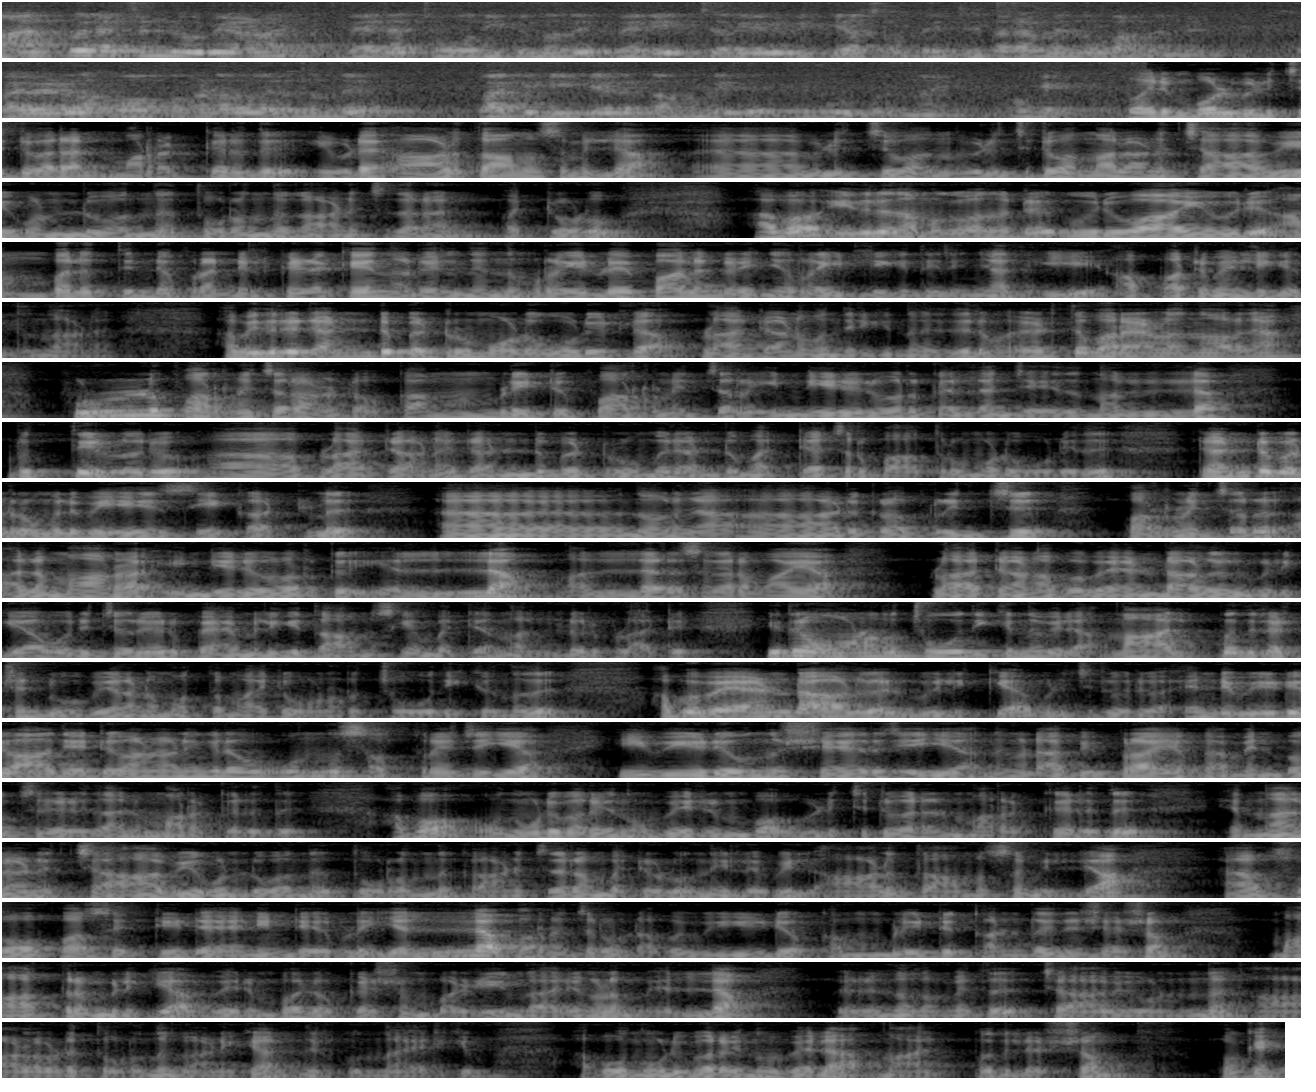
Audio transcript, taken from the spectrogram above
നാൽപ്പത് ലക്ഷം രൂപയാണ് വില ചോദിക്കുന്നത്. വിലയിൽ ചെറിയൊരു വ്യത്യാസം വെച്ച് പറഞ്ഞിട്ടുണ്ട്. അപ്പോൾ വെള്ളം ഓപ്പൺ കിണർ വരുന്നുണ്ട്. ബാക്കി ഡീറ്റെയിൽ കംപ്ലീറ്റ് ഇതിൽ ഉൾപ്പെടുന്നതായി. ഓക്കെ വരുമ്പോൾ വിളിച്ചിട്ട് വരാൻ മറക്കരുത്. ഇവിടെ ആൾ താമസമില്ല. വിളിച്ച് വന്ന് വിളിച്ചിട്ട് വന്നാലാണ് ചാവി കൊണ്ടുവന്ന് തുറന്ന് കാണിച്ചു തരാൻ പറ്റുള്ളൂ. അപ്പോൾ ഇതിൽ നമുക്ക് വന്നിട്ട് ഗുരുവായൂർ അമ്പലത്തിന്റെ ഫ്രണ്ടിൽ കിഴക്കേ നടയിൽ നിന്നും റെയിൽവേ പാലം കഴിഞ്ഞ് റൈറ്റിലേക്ക് തിരിഞ്ഞാൽ ഈ അപ്പാർട്ട്മെന്റിലേക്ക് എത്തുന്നതാണ്. അപ്പോൾ ഇതിൽ രണ്ട് ബെഡ്റൂമോട് കൂടിയിട്ടുള്ള ഫ്ലാറ്റാണ് വന്നിരിക്കുന്നത്. ഇതിൽ എടുത്ത് പറയാനുള്ളതെന്ന് പറഞ്ഞാൽ ഫുള്ള് ഫർണിച്ചറാണ് കേട്ടോ. കംപ്ലീറ്റ് ഫർണിച്ചർ ഇന്റീരിയർ വർക്ക് എല്ലാം ചെയ്ത് നല്ല വൃത്തിയുള്ളൊരു ഫ്ലാറ്റാണ്. രണ്ട് ബെഡ്റൂം രണ്ടും അറ്റാച്ച്ഡ് ബാത്റൂമോട് കൂടിയത്. രണ്ട് ബെഡ്റൂമിലും എ സി കട്ടിൽ ആ, എന്ന് പറഞ്ഞാൽ അടുക്കള ഫ്രിഡ്ജ് ഫർണിച്ചർ അലമാറ ഇന്റീരിയർ വർക്ക് എല്ലാം നല്ല രസകരമായ ഫ്ലാറ്റാണ്. അപ്പോൾ വേണ്ട ആളുകൾ വിളിക്കുക. ഒരു ചെറിയൊരു ഫാമിലിക്ക് താമസിക്കാൻ പറ്റിയ നല്ലൊരു ഫ്ലാറ്റ്. ഇതിന് ഓണർ ചോദിക്കുന്ന വില നാൽപ്പത് ലക്ഷം രൂപയാണ് മൊത്തമായിട്ട് ഓണർ ചോദിക്കുന്നത്. അപ്പോൾ വേണ്ട ആളുകൾ വിളിക്കുക വിളിച്ചിട്ട് വരിക. എന്റെ വീഡിയോ ആദ്യമായിട്ട് കാണുകയാണെങ്കിലോ ഒന്ന് സബ്സ്ക്രൈബ് ചെയ്യുക ഈ വീഡിയോ ഒന്ന് ഷെയർ ചെയ്യുക. നിങ്ങളുടെ അഭിപ്രായം കമന്റ് ബോക്സിൽ എഴുതാനും മറക്കരുത്. അപ്പോൾ ഒന്നുകൂടി പറയുന്നു വരുമ്പോൾ വിളിച്ചിട്ട് വരാൻ മറക്കരുത്. എന്നാലാണ് ചാവി കൊണ്ടുവന്ന് തുറന്ന് കാണിച്ചു തരാൻ പറ്റുള്ളൂ. നിലവിൽ ആൾ താമസമില്ല. സോഫ സെറ്റ് ഡൈനിങ് ടേബിൾ എല്ലാ ഫർണിച്ചറും ഉണ്ട്. അപ്പോൾ വീഡിയോ കംപ്ലീറ്റ് കണ്ടതിന് ശേഷം മാത്രം വിളിക്കുക. വരുമ്പോൾ ലൊക്കേഷൻ വഴിയും കാര്യങ്ങളും എല്ലാം വരുന്ന സമയത്ത് ചാവി കൊണ്ട് ആളവിടെ തുറന്ന് കാണിക്കാൻ നിൽക്കുന്നതായിരിക്കും. അപ്പോൾ ഒന്നുകൂടി പറയുന്നു വില നാൽപ്പത് ലക്ഷം. ഓക്കെ.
